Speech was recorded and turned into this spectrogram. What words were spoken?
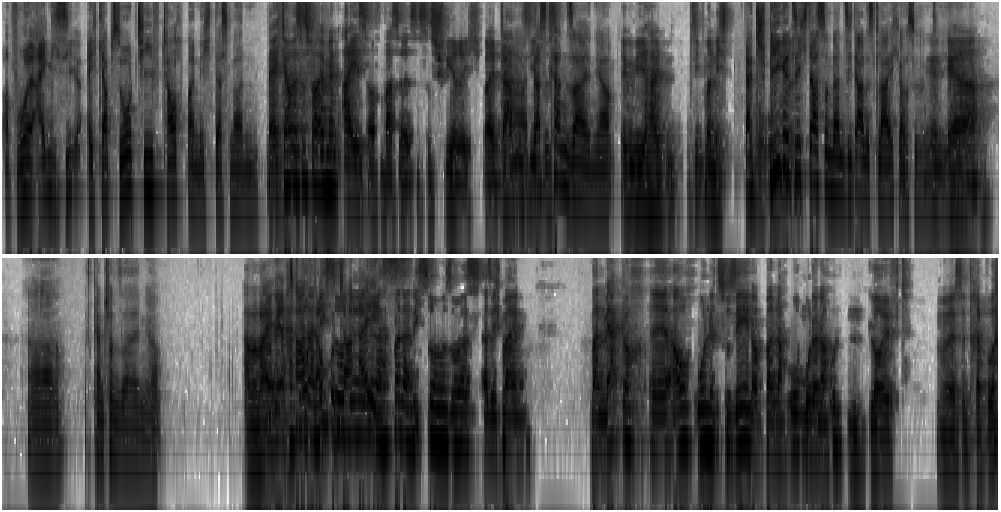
obwohl eigentlich, sie, ich glaube, so tief taucht man nicht, dass man, Na, ich glaube, es ist vor allem, wenn Eis auf dem Wasser ist, ist es schwierig, weil dann ja, sieht das es kann sein, ja. irgendwie halt, sieht man nicht. Dann spiegelt ist. sich das und dann sieht alles gleich aus irgendwie. Ja. Ah, das kann schon sein, ja. Aber, weil, wer hat man taucht da nicht so eine, Eis? hat man da nicht so sowas, also ich meine, man merkt doch äh, auch ohne zu sehen, ob man nach oben oder nach unten läuft. Das ist eine Treppe.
